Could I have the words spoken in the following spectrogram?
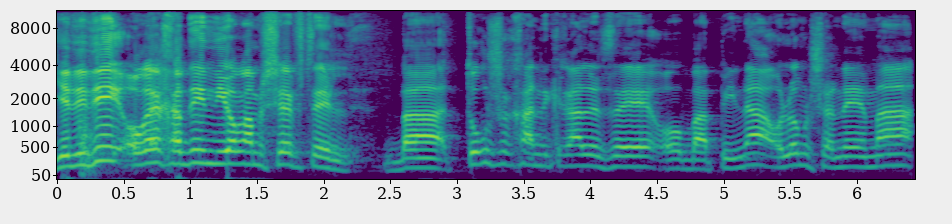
ידידי עורך הדין יורם שפטל, בטור שלך נקרא לזה, או בפינה, או לא משנה מה,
